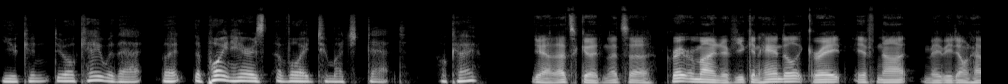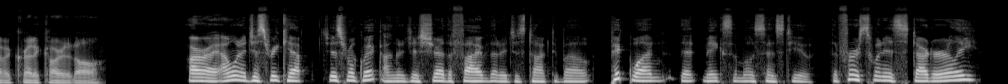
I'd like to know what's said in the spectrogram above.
you can do okay with that. But the point here is avoid too much debt. Okay. Yeah, that's good. That's a great reminder. If you can handle it, great. If not, maybe don't have a credit card at all. All right, I want to just recap just real quick. I'm going to just share the five that I just talked about. Pick one that makes the most sense to you. The first one is start early.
